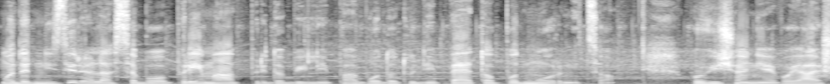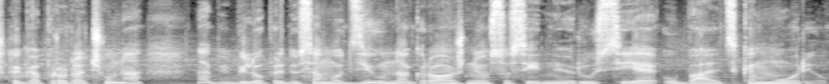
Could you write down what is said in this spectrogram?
modernizirala se bo oprema, pridobili pa bodo tudi peto podmornico. Povišanje vojaškega proračuna naj bi bilo predvsem odziv na grožnjo sosednje Rusije v Baltskem morju.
